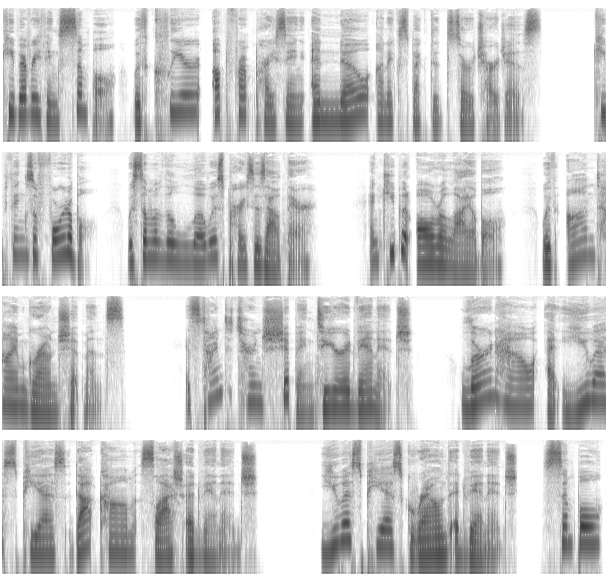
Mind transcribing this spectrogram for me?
Keep everything simple with clear, upfront pricing and no unexpected surcharges. Keep things affordable with some of the lowest prices out there. And keep it all reliable with on time ground shipments. It's time to turn shipping to your advantage. Learn how at usps.com/advantage. USPS Ground Advantage: simple,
